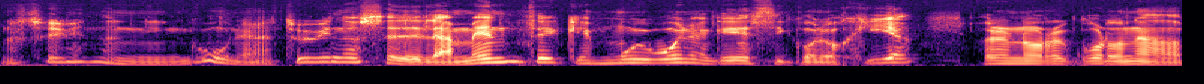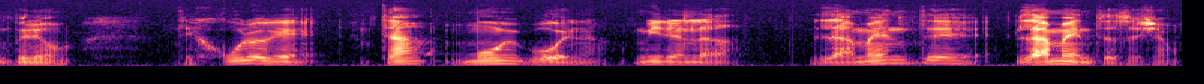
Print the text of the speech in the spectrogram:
no, estoy viendo ninguna. Estoy viendo ese de la mente, que es muy buena, que es psicología. Ahora no recuerdo nada, pero te juro que está muy buena. Mírenla. La mente, la mente se llama.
